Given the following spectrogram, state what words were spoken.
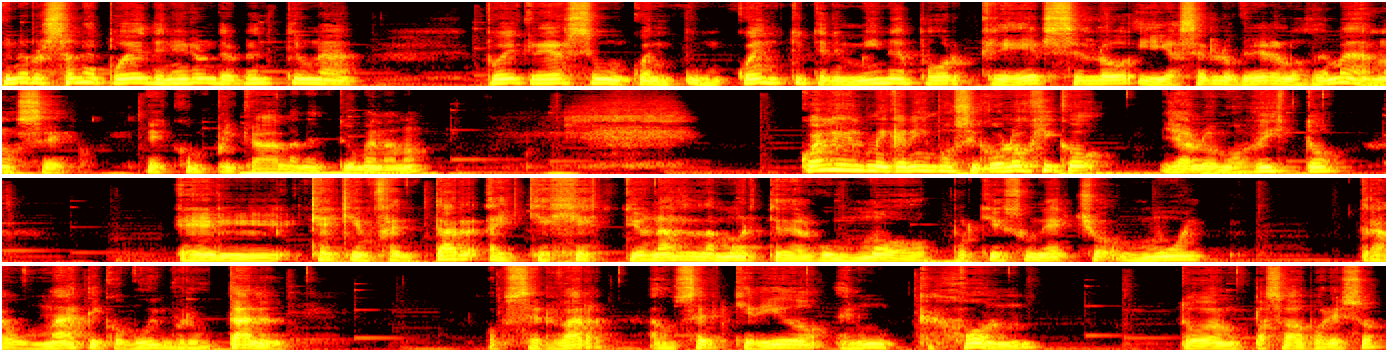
Una persona puede tener de repente una. puede crearse un cuento, un cuento y termina por creérselo y hacerlo creer a los demás. No sé. Es complicada la mente humana, ¿no? ¿Cuál es el mecanismo psicológico? Ya lo hemos visto el, que hay que enfrentar, hay que gestionar la muerte de algún modo, porque es un hecho muy traumático, muy brutal. Observar a un ser querido en un cajón, todos hemos pasado por eso,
